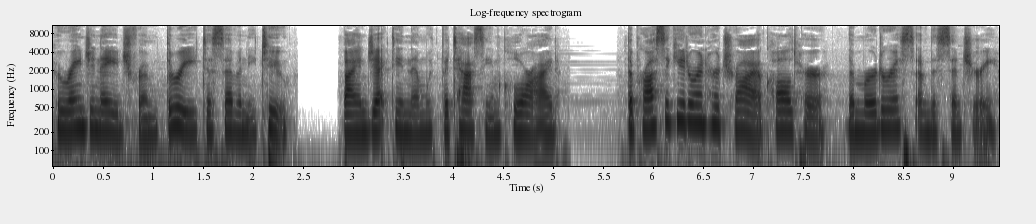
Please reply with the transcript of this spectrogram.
who range in age from 3 to 72, by injecting them with potassium chloride. The prosecutor in her trial called her the murderess of the century.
